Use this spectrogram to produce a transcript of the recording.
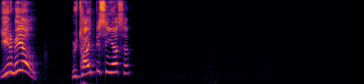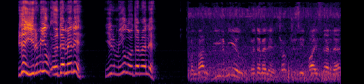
20 yıl. Müteahhit misin ya sen? Bir de 20 yıl ödemeli. 20 yıl ödemeli. tarafından 20 yıl ödemeli çok cüzi faizlerle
